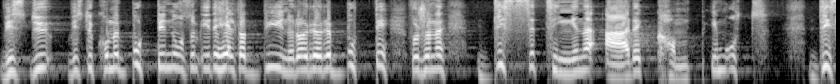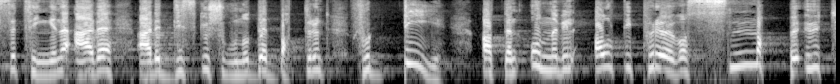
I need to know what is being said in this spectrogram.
Hvis du, hvis du, kommer borti noen som i det hele tatt begynner å røre borti for skjønner, Disse tingene er det kamp imot. Disse tingene er det, er det diskusjon og debatt rundt. Fordi at den onde vil alltid prøve å snappe ut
